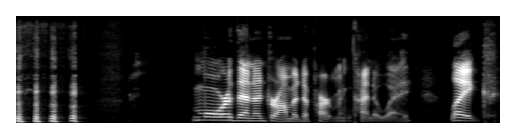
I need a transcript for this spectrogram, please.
More than a drama department kind of way. Like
